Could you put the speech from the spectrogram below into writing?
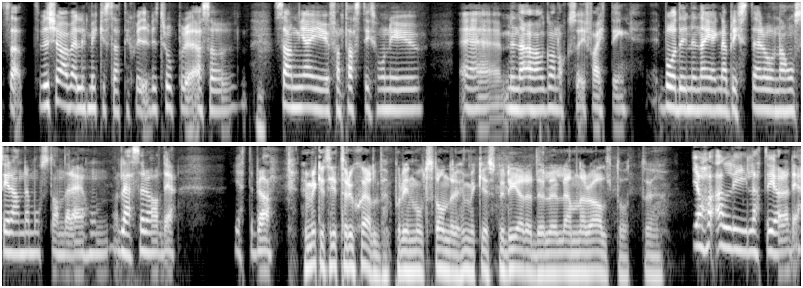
så att vi kör väldigt mycket strategi, vi tror på det. Alltså, mm. Sanja är ju fantastisk, hon är ju eh, mina ögon också i fighting. Både i mina egna brister och när hon ser andra motståndare, hon läser av det jättebra. Hur mycket tittar du själv på din motståndare? Hur mycket studerar du eller lämnar du allt åt? Eh, jag har aldrig gillat att göra det.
